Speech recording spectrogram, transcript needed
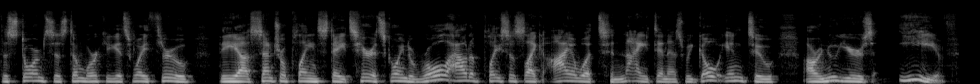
the storm system working its way through the uh, central plains states here. It's going to roll out of places like Iowa tonight. And as we go into our New Year's Eve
